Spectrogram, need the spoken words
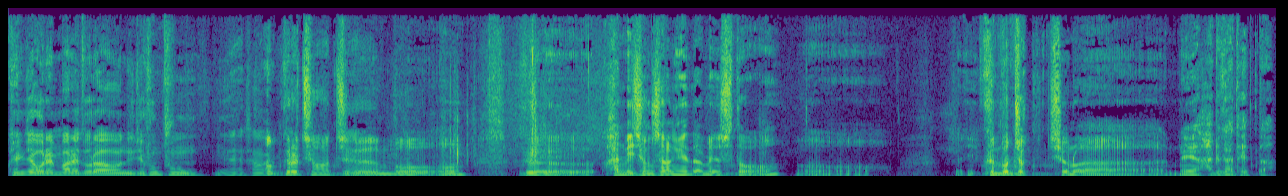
굉장히 오랜만에 돌아온 이제 훈풍 예, 어, 상황입니다. 그렇죠. 지금 뭐, 어, 그, 한미 정상회담에서도, 어, 이 근본적 전환에 합의가 됐다.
